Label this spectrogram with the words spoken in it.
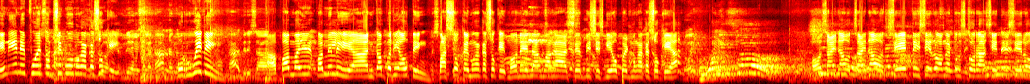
in any point of Cebu mga kasuki for family, family and company outing. Pasok kay mga kasuki. Mao na lang mga services gi-offered mga kasuki ha. Oh, side out, side out. City 0 ang atong score ha, City 0.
